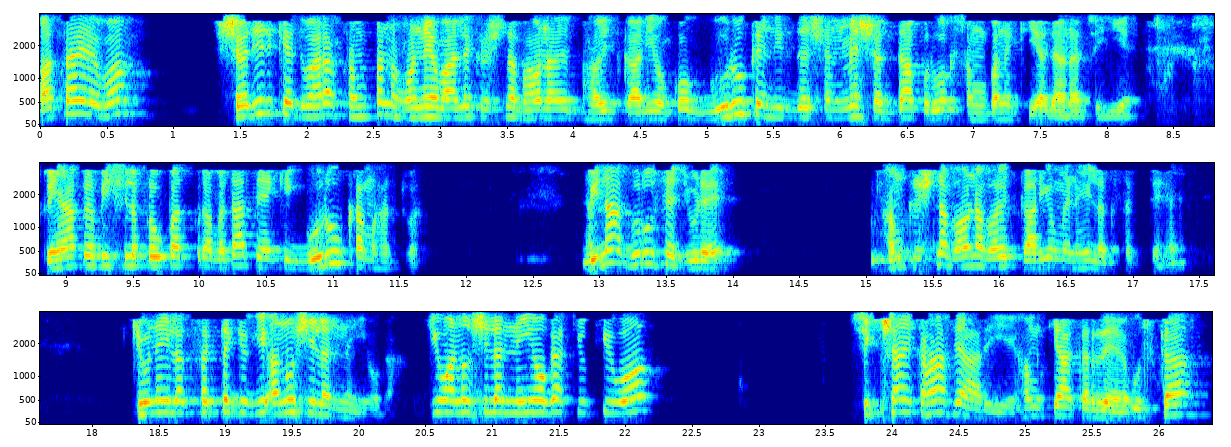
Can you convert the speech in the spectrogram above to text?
अतएव शरीर के द्वारा संपन्न होने वाले कृष्ण भावना भावित कार्यों को गुरु के निर्देशन में श्रद्धा पूर्वक संपन्न किया जाना चाहिए। तो यहाँ पे अभी शिल प्रभुपात पूरा बताते हैं कि गुरु का महत्व। बिना गुरु से जुड़े हम कृष्ण भावना भावित कार्यों में नहीं लग सकते हैं। क्यों नहीं लग सकते? क्योंकि अनुशीलन नहीं होगा। क्यों अनुशीलन नहीं होगा? क्योंकि वो शिक्षाएँ कहाँ से आ रही है? हम क्या कर रहे हैं? उसका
